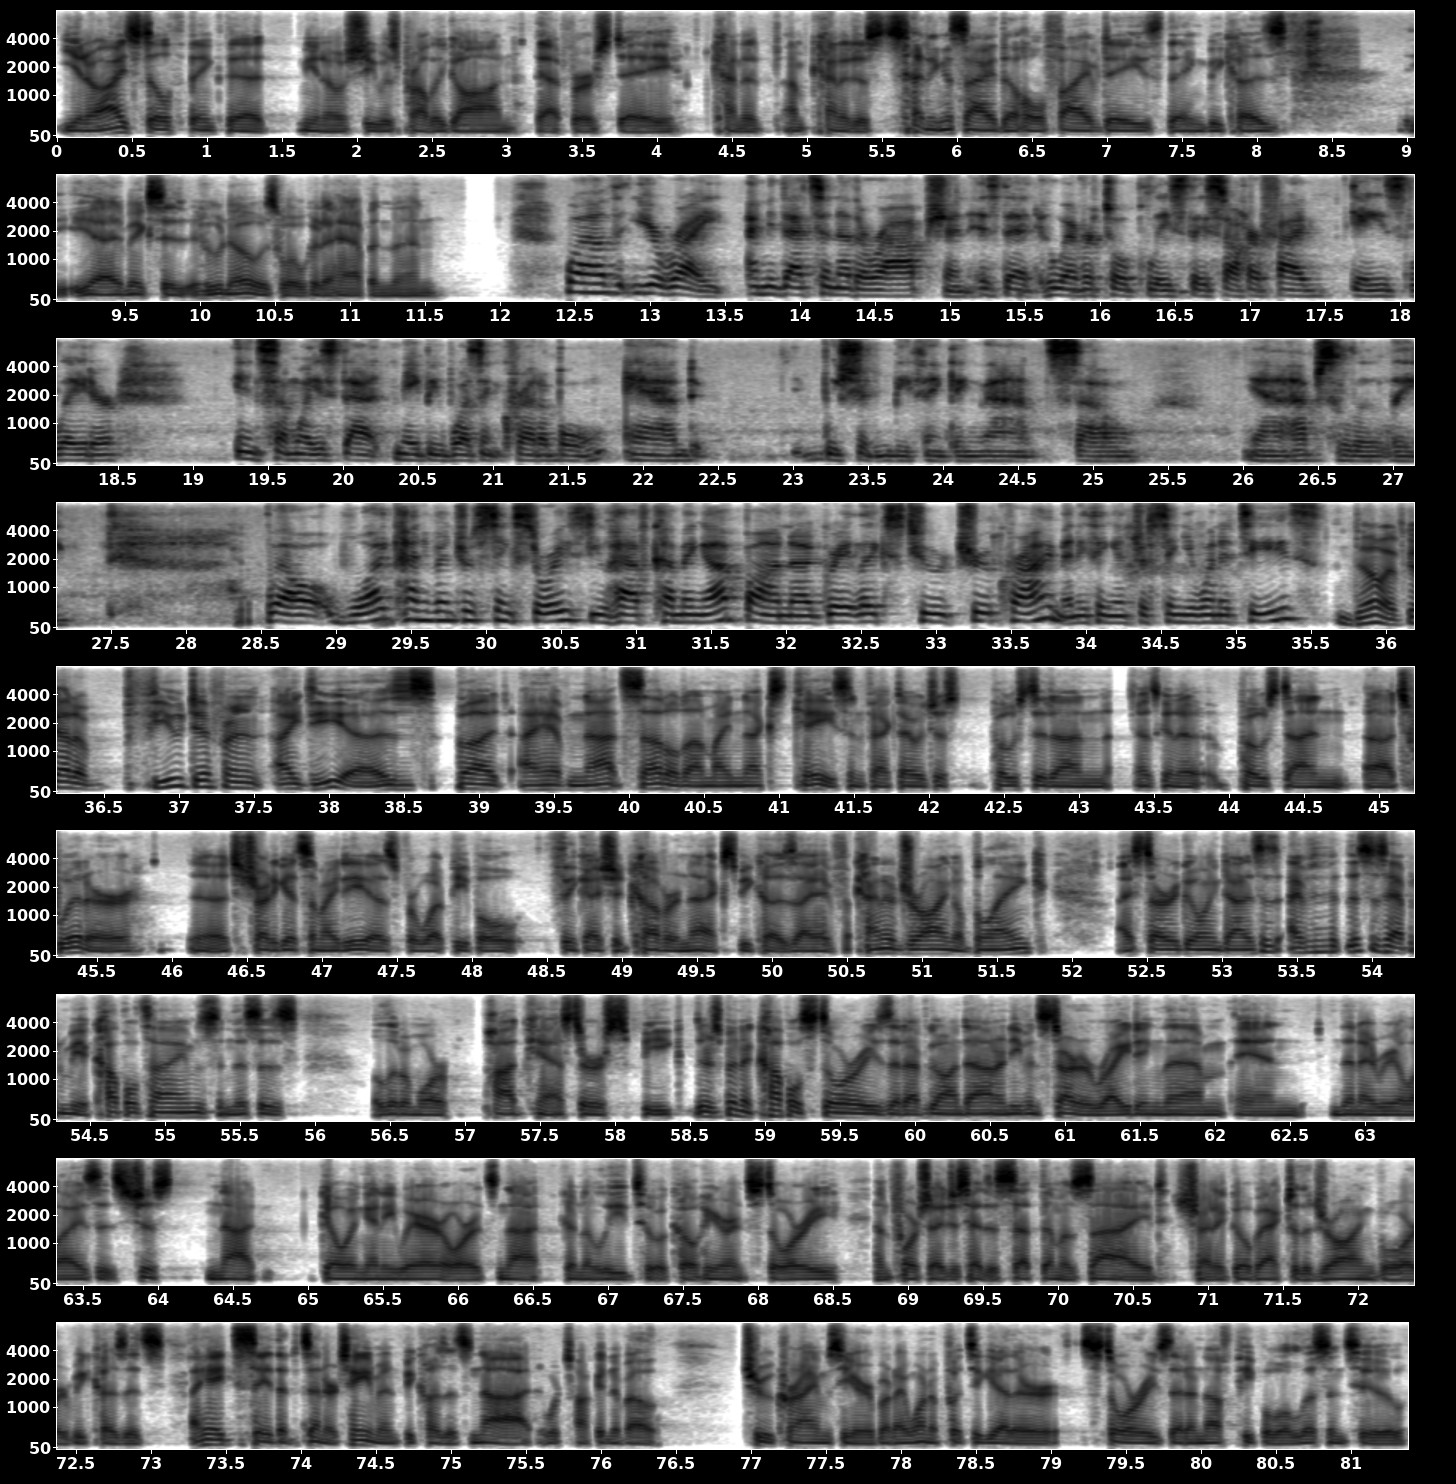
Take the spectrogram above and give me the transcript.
you know, I still think that, you know, she was probably gone that first day. Kind of, I'm kind of just setting aside the whole five days thing because, yeah, it makes it, who knows what could have happened then. Well, you're right. I mean, that's another option is that whoever told police they saw her five days later, in some ways, that maybe wasn't credible. And we shouldn't be thinking that. So, yeah, absolutely. Well, what kind of interesting stories do you have coming up on uh, Great Lakes True, True Crime? Anything interesting you want to tease? No, I've got a few different ideas, but I have not settled on my next case. In fact, I was just posted on. I was going to post on uh, Twitter uh, to try to get some ideas for what people think I should cover next because I've kind of drawing a blank. I started going down. This is I've, this has happened to me a couple times, and this is a little more podcaster speak. There's been a couple stories that I've gone down and even started writing them, and then I realized it's just not going anywhere or it's not going to lead to a coherent story. Unfortunately, I just had to set them aside, try to go back to the drawing board because it's, I hate to say that it's entertainment because it's not. We're talking about true crimes here, but I want to put together stories that enough people will listen to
